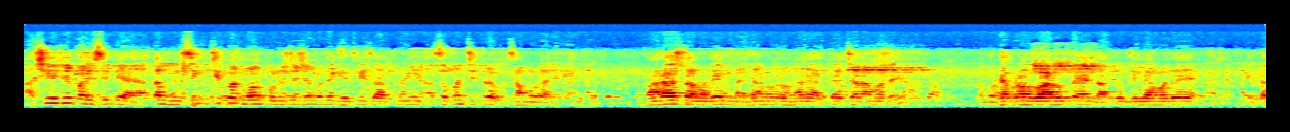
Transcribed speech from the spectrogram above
अशी जी परिस्थिती आहे आता मिसिंगची पण नोंद पोलीस स्टेशनमध्ये घेतली जात नाही असं पण चित्र समोर आले. महाराष्ट्रामध्ये महिलांवर होणाऱ्या अत्याचारामध्ये मोठ्या प्रमाणात वाढ होत आहे. लातूर जिल्ह्यामध्ये एका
